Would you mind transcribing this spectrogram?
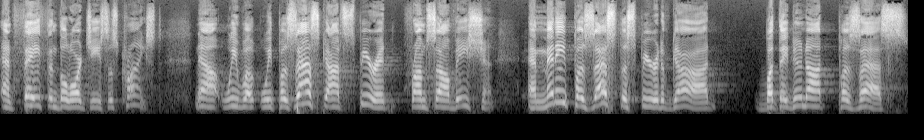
and faith in the Lord Jesus Christ. Now, we, we possess God's Spirit from salvation. And many possess the Spirit of God, but they do not possess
